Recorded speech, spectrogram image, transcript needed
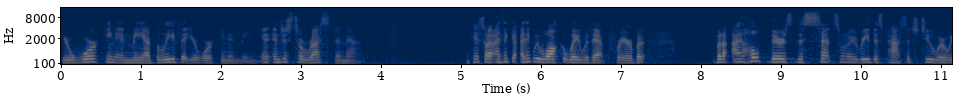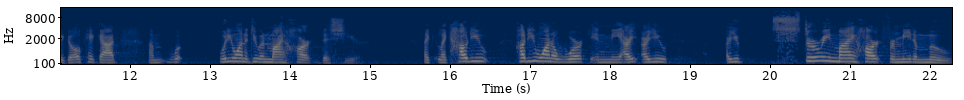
you're working in me. I believe that you're working in me. And, and just to rest in that. Okay, so I think, I think we walk away with that prayer. But, but I hope there's this sense when we read this passage too where we go, okay, God, um, what, what do you want to do in my heart this year? Like, like how, do you, how do you want to work in me? Are, are, you, are you stirring my heart for me to move?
